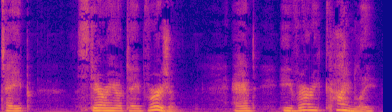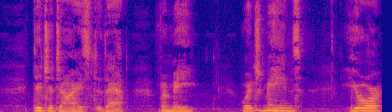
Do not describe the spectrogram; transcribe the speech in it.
tape, stereo tape version, and he very kindly digitized that for me, which means you're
